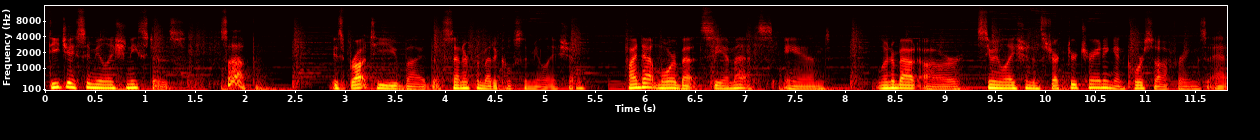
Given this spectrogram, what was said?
DJ Simulationistas. What's up? Is brought to you by the Center for Medical Simulation. Find out more about CMS and learn about our simulation instructor training and course offerings at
